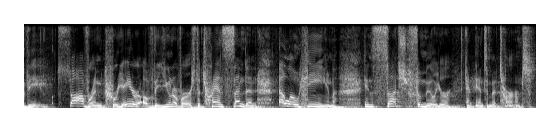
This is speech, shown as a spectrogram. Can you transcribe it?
the sovereign creator of the universe, the transcendent Elohim, in such familiar and intimate terms.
